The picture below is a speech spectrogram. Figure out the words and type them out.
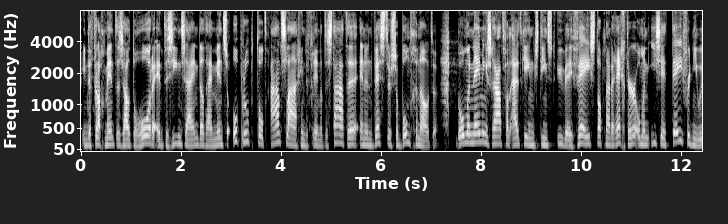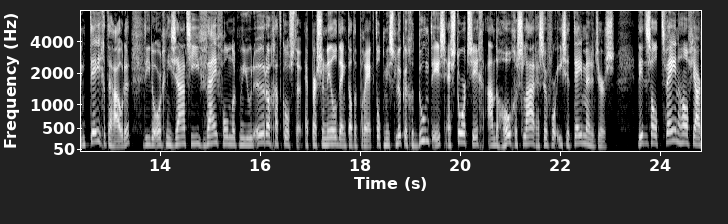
In de fragmenten zou te horen en te zien zijn dat hij mensen oproept tot aanslagen in de Verenigde Staten en hun westerse bondgenoten. De ondernemingsraad van uitkeringsdienst UWV stapt naar de rechter om een ICT-vernieuwing tegen te houden die de organisatie 500 miljoen euro gaat kosten. Het personeel denkt dat het project tot mislukken gedoemd is en stoort zich aan de hoge salarissen voor ICT-managers. Dit is al 2,5 jaar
